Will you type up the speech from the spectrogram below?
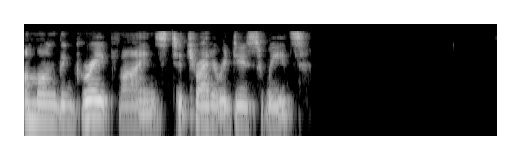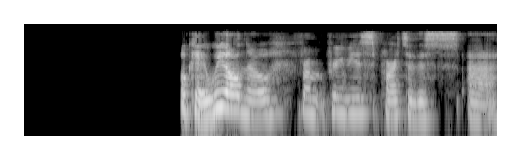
among the grapevines to try to reduce weeds. Okay, we all know from previous parts of this uh,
